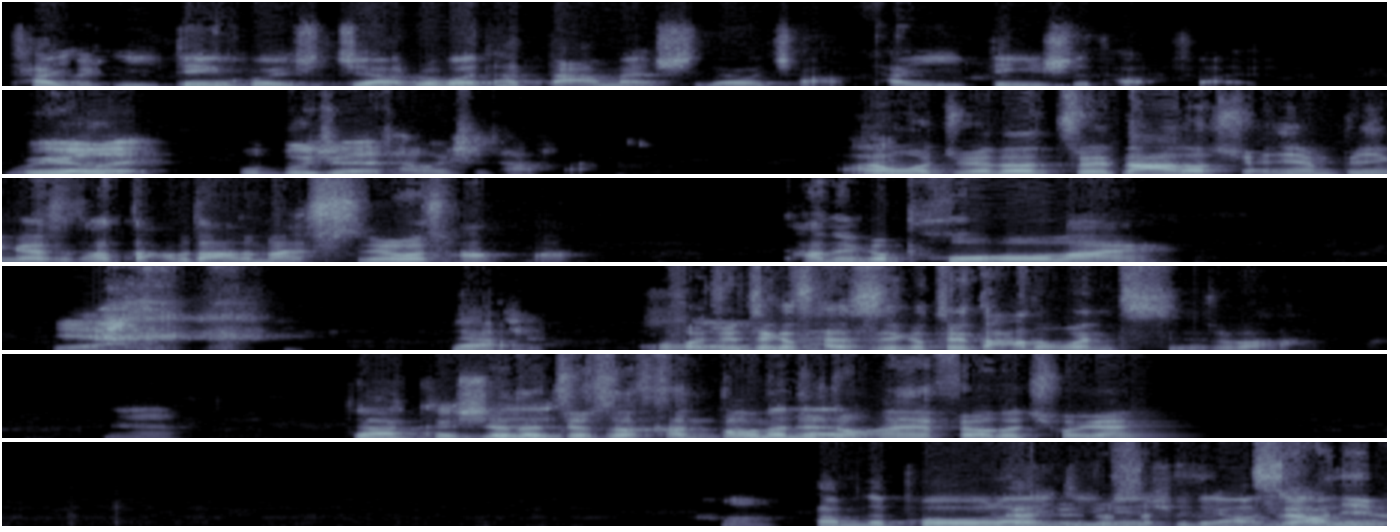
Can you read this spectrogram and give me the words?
他一定会是，只要如果他打满十六场，他一定是 top five。Really，我不觉得他会是 top five。但我觉得最大的悬念不应该是他打不打得满十六场吗？他那个破 O line，Yeah，那样 我觉得这个才是一个最大的问题，是吧？yeah，对啊，可我是觉得就是很多的这种 NFL 的球员，他们的破欧 line 已经感觉就连续两年只要你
